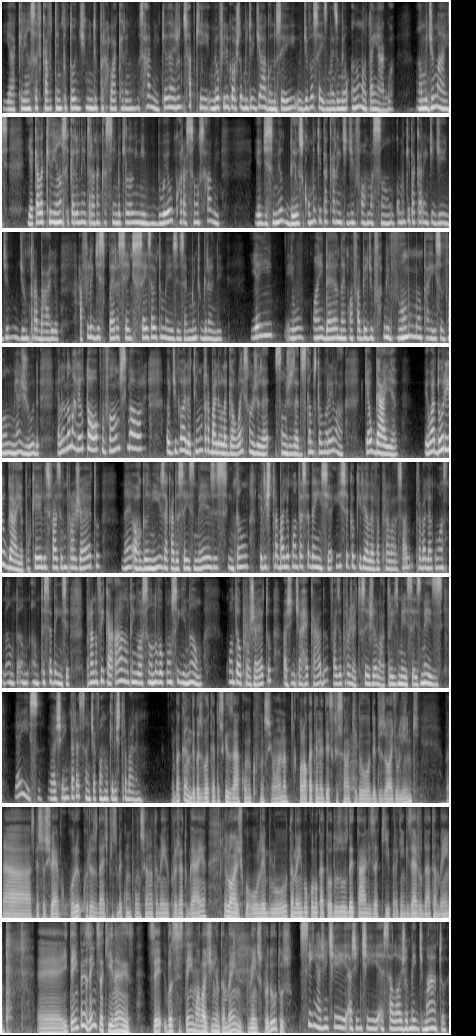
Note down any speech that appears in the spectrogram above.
E a criança ficava o tempo todo indo para lá querendo, sabe? Que a gente sabe que o meu filho gosta muito de água, não sei o de vocês, mas o meu ama tá em água. Amo demais. E aquela criança querendo entrar na cacimba, aquilo ali me doeu o coração, sabe? E eu disse, meu Deus, como que tá carente de informação? Como que tá carente de, de, de um trabalho? A fila de espera se entre seis a oito meses, é muito grande. E aí, eu com a ideia, né, com a Fabi, eu digo, Fabi, vamos montar isso, vamos, me ajuda. Ela, não, mas eu topo, vamos embora. Eu digo, olha, tem um trabalho legal lá em São José, São José dos Campos, que eu morei lá, que é o Gaia. Eu adorei o Gaia, porque eles fazem um projeto né, organiza a cada seis meses. Então, eles trabalham com antecedência. Isso é que eu queria levar para lá, sabe? Trabalhar com antecedência. Para não ficar, ah, não tem doação, não vou conseguir. Não. Quanto é o projeto, a gente arrecada, faz o projeto, seja lá três meses, seis meses. E é isso. Eu achei interessante a forma que eles trabalham. É bacana, depois eu vou até pesquisar como que funciona. Coloco até na descrição aqui do, do episódio o link para as pessoas tiverem curiosidade para saber como funciona também o projeto Gaia. E lógico, o Leblu também vou colocar todos os detalhes aqui para quem quiser ajudar também. É, e tem presentes aqui, né? Cê, vocês têm uma lojinha também que vende os produtos? Sim, a gente, a gente essa loja Meio de Mato,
